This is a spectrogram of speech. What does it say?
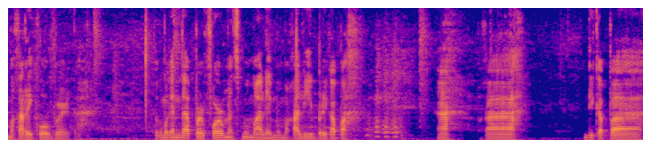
makarecover ka. Pag maganda performance mo, malay mo makalibre ka pa. Ha? Baka hindi ka pa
